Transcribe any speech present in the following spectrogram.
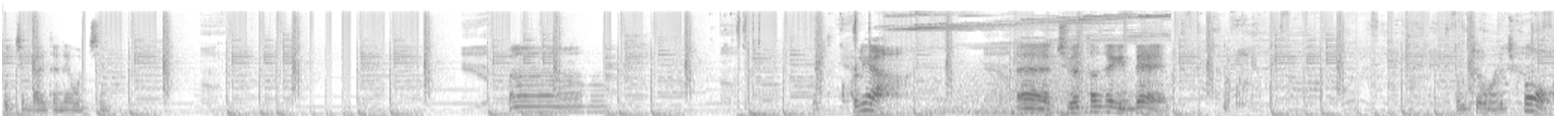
오침 많이 되네 오침. 빰 콜리아. 네, 주변 탐색인데 동쪽으로 올려치고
